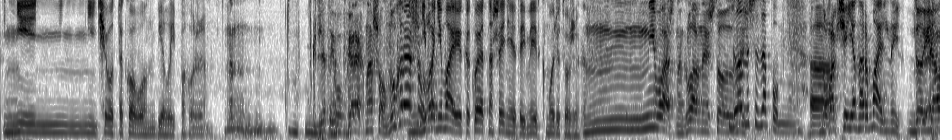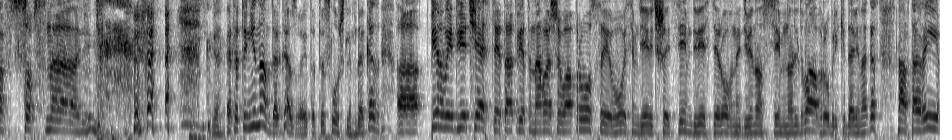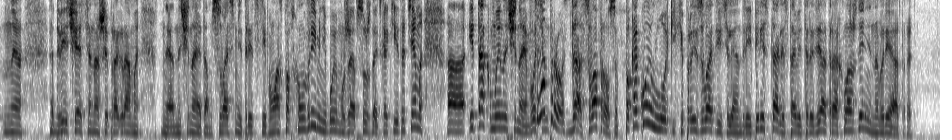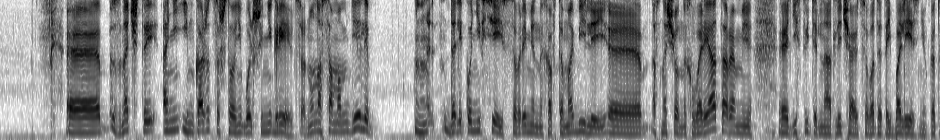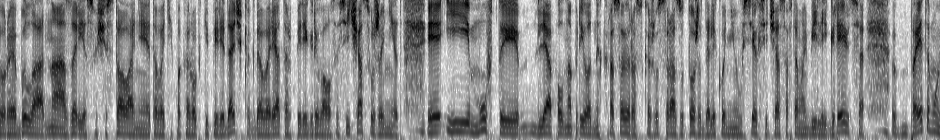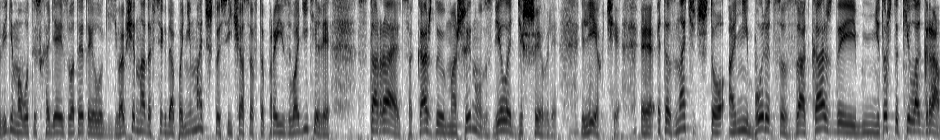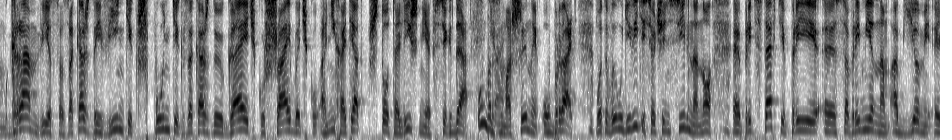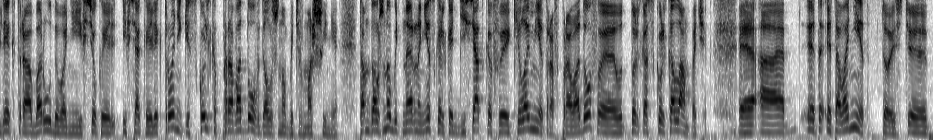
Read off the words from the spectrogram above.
Не, ничего такого, он белый, похоже. Где-то его в горах нашел. Ну хорошо. Не ладно. понимаю, какое отношение это имеет к морю тоже. Неважно. Главное, что. Главное, значит... что запомнил. А... Ну вообще я нормальный. Да, я, собственно. Это ты не нам доказывай, это ты слушателям доказывай. А, первые две части это ответы на ваши вопросы. 8 9 6 7 200 ровно 9702 в рубрике «Дави на газ». А вторые две части нашей программы, э, начиная там с 8.30 по московскому времени, будем уже обсуждать какие-то темы. А, итак, мы начинаем. 8... С вопросов. Да, с вопросов. По какой логике производители, Андрей, перестали ставить радиаторы охлаждения на вариаторы? Э, значит, они, им кажется, что они больше не греются. Но на самом деле далеко не все из современных автомобилей, э, оснащенных вариаторами, э, действительно отличаются вот этой болезнью, которая была на заре существования этого типа коробки передач, когда вариатор перегревался. Сейчас уже нет. Э, и муфты для полноприводных кроссоверов, скажу сразу, тоже далеко не у всех сейчас автомобилей греются. Поэтому, видимо, вот исходя из вот этой логики, вообще надо всегда понимать, что сейчас автопроизводители стараются каждую машину сделать дешевле дешевле, легче. Э, это значит, что они борются за каждый, не то что килограмм, грамм веса, за каждый винтик, шпунтик, за каждую гаечку, шайбочку. Они хотят что-то лишнее всегда убрать. из машины убрать. Вот вы удивитесь очень сильно, но э, представьте, при э, современном объеме электрооборудования и, все, и всякой электроники, сколько проводов должно быть в машине. Там должно быть, наверное, несколько десятков километров проводов, только только сколько лампочек. Э, а это, этого нет. То есть э,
